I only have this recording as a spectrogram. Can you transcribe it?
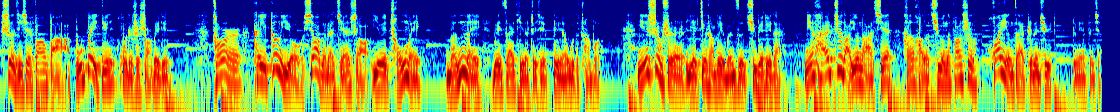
设计一些方法，不被叮或者是少被叮，从而可以更有效的来减少因为虫媒、蚊媒为载体的这些病原物的传播。您是不是也经常被蚊子区别对待？您还知道有哪些很好的驱蚊的方式呢？欢迎在评论区留言分享。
